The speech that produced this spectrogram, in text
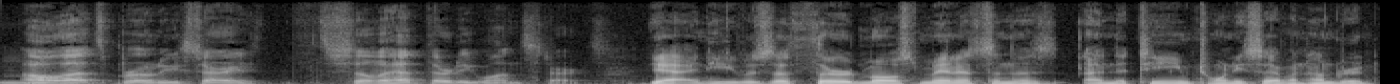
Oh, that's Brody. Sorry, Silva had thirty-one starts. Yeah, and he was the third most minutes in the in the team, twenty seven hundred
